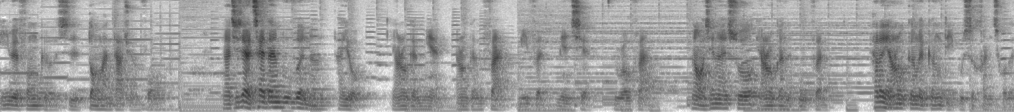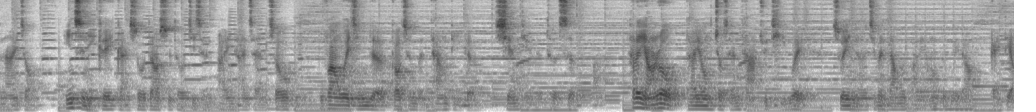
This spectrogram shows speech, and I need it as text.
音乐风格是动漫大全风。那接下来菜单部分呢？它有羊肉羹面、羊肉羹饭、米粉、面线、卤肉饭。那我先来说羊肉羹的部分，它的羊肉羹的羹底不是很稠的那一种，因此你可以感受到石头继承阿英海产粥不放味精的高成本汤底的鲜甜的特色。它的羊肉，它用九层塔去提味，所以呢，基本上会把羊肉的味道改掉。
